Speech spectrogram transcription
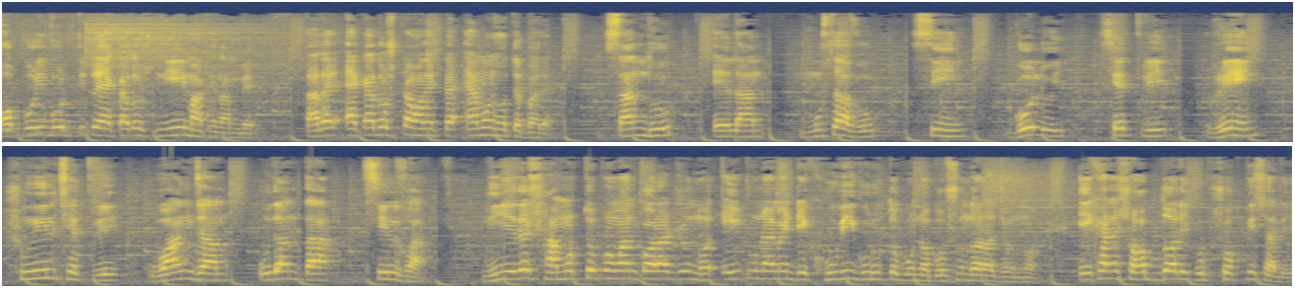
অপরিবর্তিত একাদশ নিয়েই মাঠে নামবে। তাদের একাদশটা অনেকটা এমন হতে পারে। সান্ধু, এলান মুসাবু সিং, গোলুই, ছেত্রী, রেইন, সুনীল ছেত্রী, ওয়াংজাম, উদান্তা সিলভা। নিজেদের সামর্থ্য প্রমাণ করার জন্য এই টুর্নামেন্টটি খুবই গুরুত্বপূর্ণ বসুন্ধরার জন্য। এখানে সব দলই খুব শক্তিশালী।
